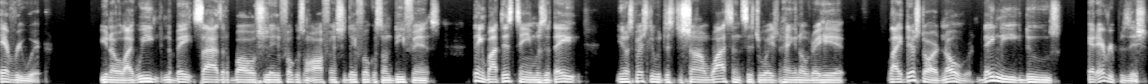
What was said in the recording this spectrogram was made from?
everywhere. You know, like we debate size of the ball. Should they focus on offense? Should they focus on defense? Thing about this team was that they, you know, especially with this Deshaun Watson situation hanging over their head, like they're starting over. They need dudes at every position.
